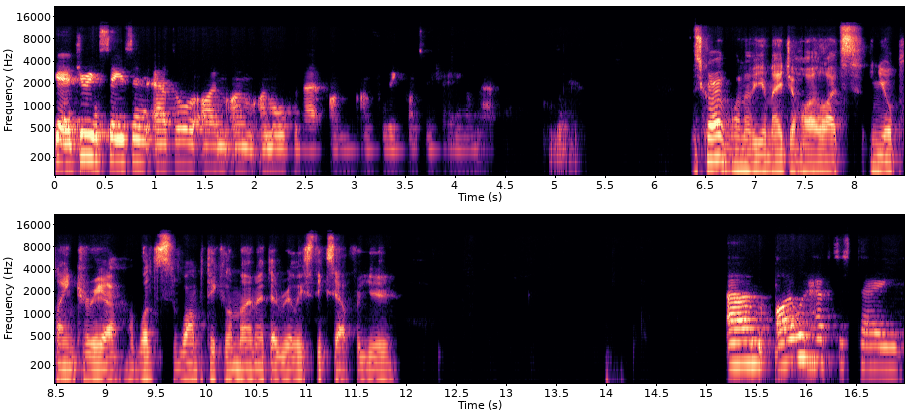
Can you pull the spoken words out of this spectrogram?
yeah, during season outdoor, I'm I'm I'm all for that. I'm I'm fully concentrating on that. Yeah. Describe one of your major highlights in your playing career. What's one particular moment that really sticks out for you? Um, I would have to say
